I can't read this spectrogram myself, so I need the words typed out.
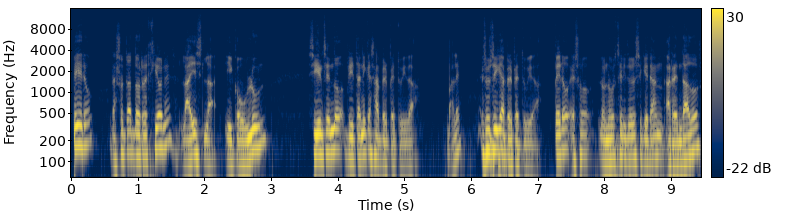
pero las otras dos regiones, la isla y Kowloon, siguen siendo británicas a perpetuidad. ¿Vale? Eso sigue a perpetuidad. Pero eso, los nuevos territorios se quedan arrendados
